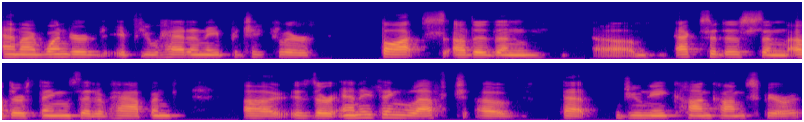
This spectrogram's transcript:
And I wondered if you had any particular thoughts other than um, Exodus and other things that have happened. Uh, is there anything left of that unique Hong Kong spirit?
